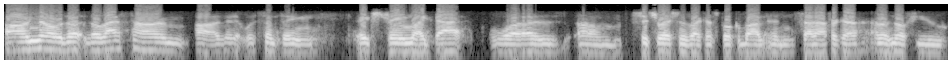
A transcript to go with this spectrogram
Uh no the the last time uh that it was something extreme like that was um situations like i spoke about in south africa. I don't know if you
